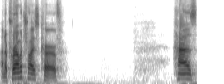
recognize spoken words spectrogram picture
And a parameterized curve has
